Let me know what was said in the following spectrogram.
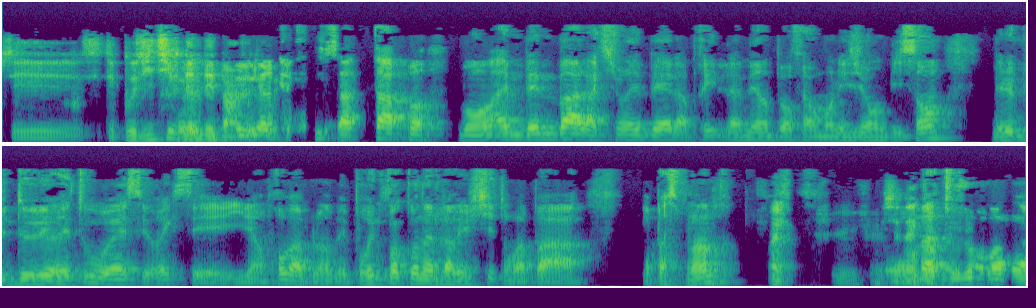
C'était positif dès le départ, ça tape. hein. Bon, Mbemba, l'action est belle. Après, il la met un peu en fermant les yeux, en glissant. Mais le but de Verretou, ouais, c'est vrai que c'est, il est improbable, hein. Mais pour une fois qu'on a de la réussite, on va pas, on va pas se plaindre. Ouais, je, je- On a toujours, euh,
